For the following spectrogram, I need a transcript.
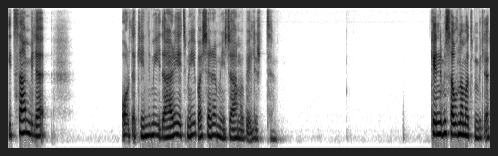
gitsem bile orada kendimi idare etmeyi başaramayacağımı belirtti. Kendimi savunamadım bile.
